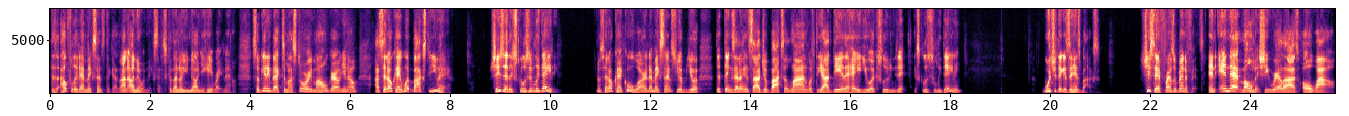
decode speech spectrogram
Does, hopefully that makes sense to guys. I, I know it makes sense because I know you know in your head right now. So getting back to my story, my homegirl, you know, I said, okay, what box do you have? She said exclusively dating. I said, okay, cool. All right, that makes sense. Your your the things that are inside your box align with the idea that hey, you are excluding exclusively dating. What you think is in his box? She said friends with benefits. And in that moment, she realized, oh wow.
